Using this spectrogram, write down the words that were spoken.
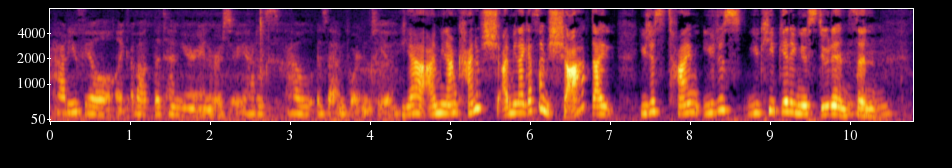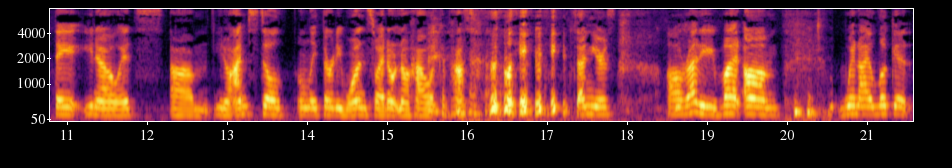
how do you feel like about the 10 year anniversary? How does how is that important to you? Yeah i mean i'm kind of sh- i mean i guess i'm shocked. I you just time you just you keep getting new students mm-hmm. and they you know it's um, you know i'm still only 31 so i don't know how it could possibly be 10 years already. But um, when i look at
